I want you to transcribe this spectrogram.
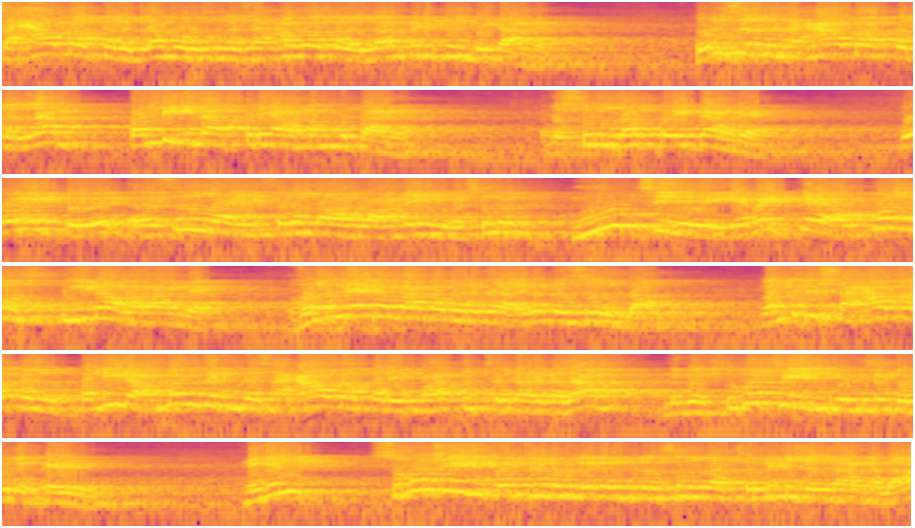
சஹாபாக்கள் எல்லாம் ஒரு சில சஹாபாக்கள் எல்லாம் பிடித்து போயிட்டாங்க. ஒரு சில சஹாபாக்கள் எல்லாம் பள்ளியில அப்படியே அமர்ந்துட்டாங்க. ரசூல்லா போயிட்டாங்க. போயிட்டு ரசூல்லாஹி ஸல்லல்லாஹு அலைஹி வஸல்லம் மூச்சு இறைக்க அவ்வளவு ஸ்பீடா வராங்க. அவ்வளவு வேகமாக வருகிறார்கள் ரசூல்லா வந்துட்டு சஹாபாக்கள் பள்ளியில் அமர்ந்திருந்த சஹாபாக்களை பார்த்து சொன்னார்களாம் நீங்கள் சுப செய்தி பெற்றுக் கொள்ளுங்கள். நீங்கள் சுபச்செய்தி செய்தி பெற்றுக் கொள்ளுங்கள் என்று சொல்லிட்டு சொன்னாங்கன்னா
